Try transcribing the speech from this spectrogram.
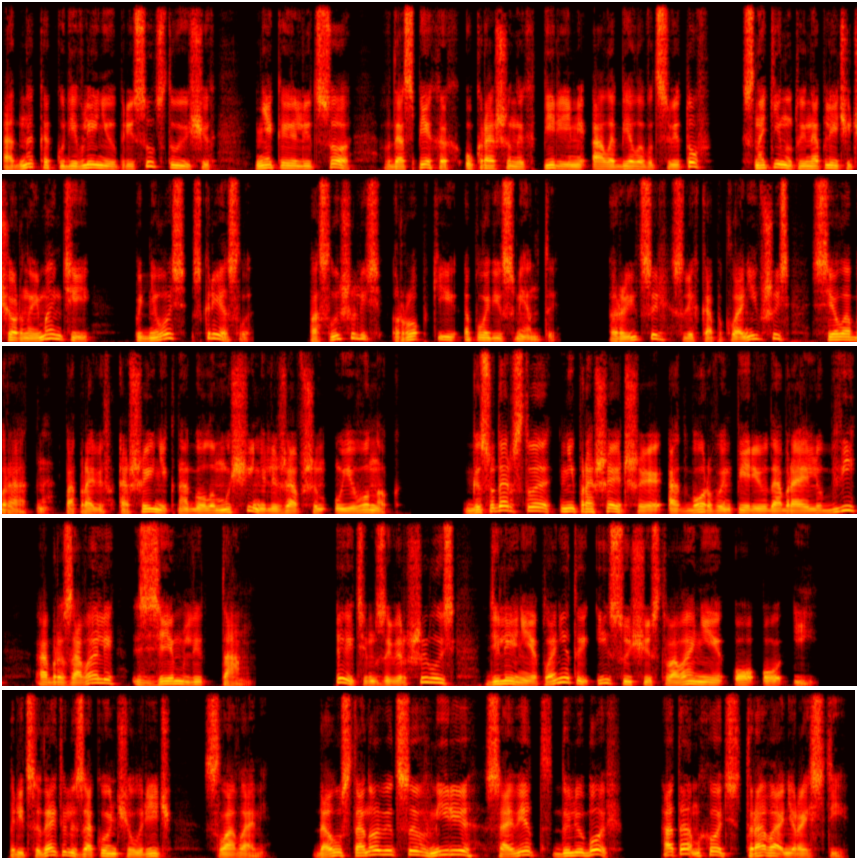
Однако, к удивлению присутствующих, некое лицо в доспехах, украшенных перьями ало-белого цветов, с накинутой на плечи черной мантией, поднялось с кресла. Послышались робкие аплодисменты. Рыцарь, слегка поклонившись, сел обратно, поправив ошейник на голом мужчине, лежавшем у его ног. Государства, не прошедшие отбор в империю добра и любви, образовали земли там. Этим завершилось деление планеты и существование ООИ. Председатель закончил речь словами. «Да установится в мире совет да любовь, а там хоть трава не расти.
